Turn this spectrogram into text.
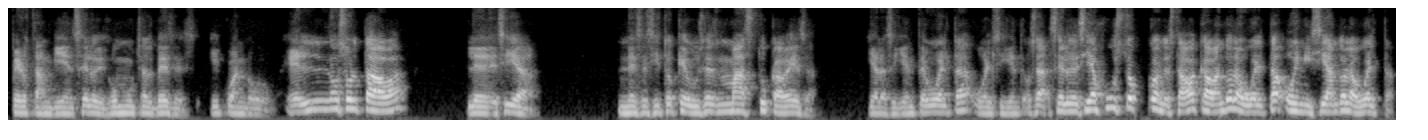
pero también se lo dijo muchas veces. Y cuando él no soltaba, le decía, necesito que uses más tu cabeza. Y a la siguiente vuelta o el siguiente, o sea, se lo decía justo cuando estaba acabando la vuelta o iniciando la vuelta,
